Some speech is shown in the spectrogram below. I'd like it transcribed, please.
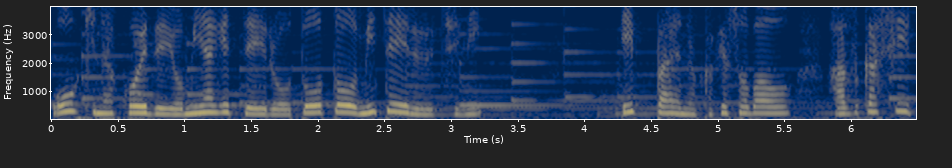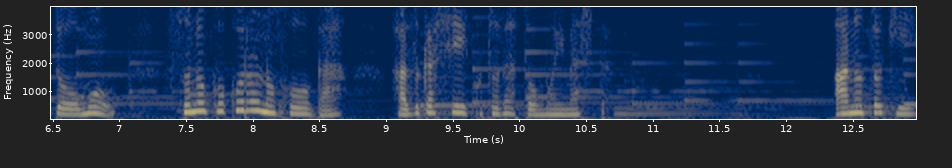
大きな声で読み上げている弟を見ているうちに、一杯のかけそばを恥ずかしいと思う、その心の方が恥ずかしいことだと思いました。あの時、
